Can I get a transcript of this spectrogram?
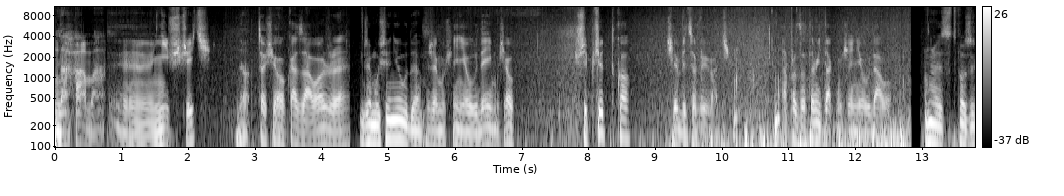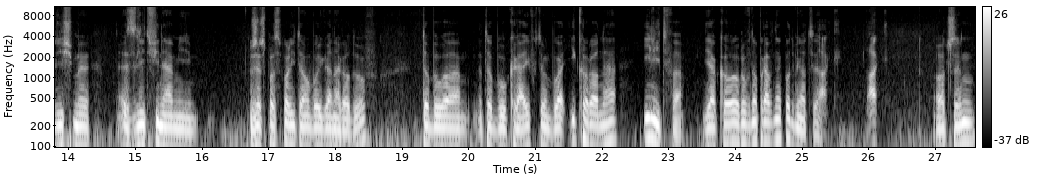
na chama yy, niszczyć, no to się okazało, że, Że mu się nie uda. że mu się nie uda i musiał szybciutko się wycofywać. A poza tym i tak mu się nie udało. Stworzyliśmy z Litwinami Rzeczpospolitą obojga narodów. To, była, to był kraj, w którym była i korona, i Litwa, jako równoprawne podmioty, Tak, tak. o czym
